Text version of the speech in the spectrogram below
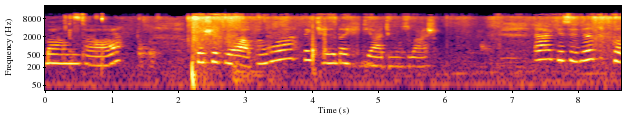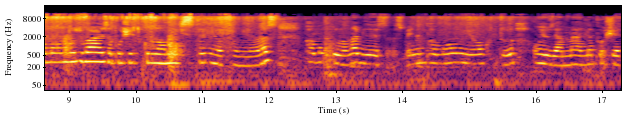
banta, poşet veya pamuğa ve kağıda ihtiyacımız var. Eğer ki sizin pamuğunuz varsa poşet kullanmak istemiyorsanız pamuk kullanabilirsiniz. Benim pamuğum yoktu. O yüzden ben de poşet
